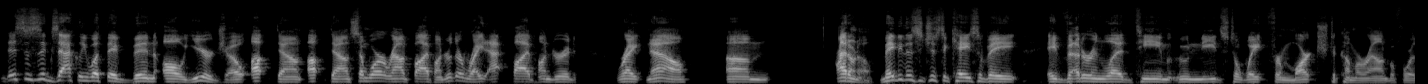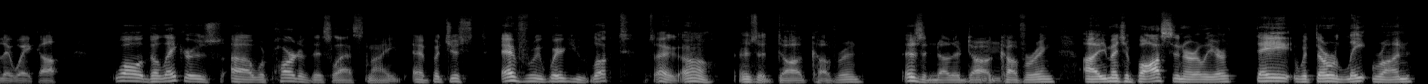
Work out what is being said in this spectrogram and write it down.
this is exactly what they've been all year, Joe. Up, down, up, down, somewhere around 500. They're right at 500 right now. Um, I don't know. Maybe this is just a case of a a veteran led team who needs to wait for March to come around before they wake up. Well, the Lakers uh, were part of this last night, uh, but just everywhere you looked, it's like, oh, there's a dog covering. There's another dog Mhm. covering. Uh, you mentioned Boston earlier. They, with their late run,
